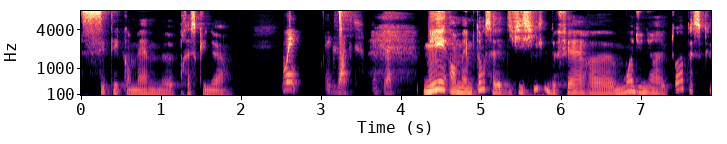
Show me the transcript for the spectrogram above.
c'était quand même euh, presque une heure. Oui, exact, Mais en même temps, ça va être difficile de faire euh, moins d'une heure avec toi parce que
